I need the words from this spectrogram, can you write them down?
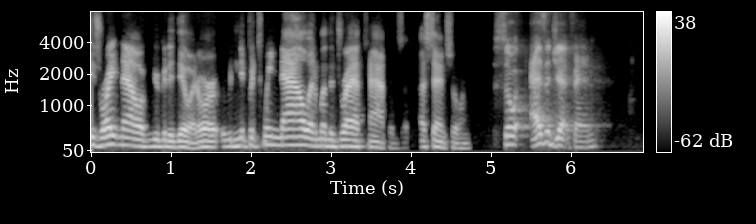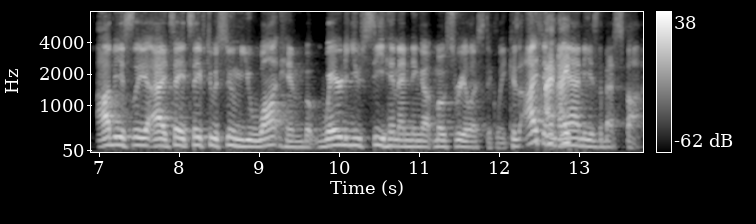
is right now if you're going to do it, or between now and when the draft happens, essentially. So as a Jet fan, obviously I'd say it's safe to assume you want him, but where do you see him ending up most realistically? Because I think I, Miami I, is the best spot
